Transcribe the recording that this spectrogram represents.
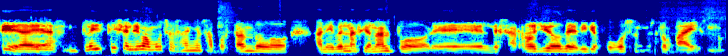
Sí, eh, PlayStation lleva muchos años apostando a nivel nacional por eh, el desarrollo de videojuegos en nuestro país, ¿no?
